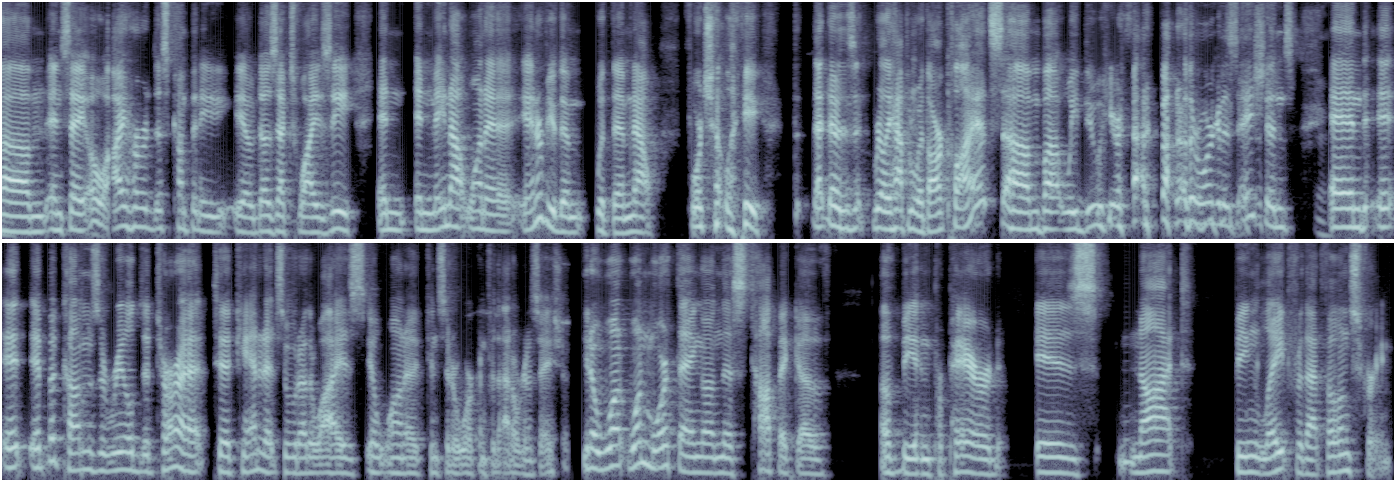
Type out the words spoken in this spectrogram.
um, and say, oh, I heard this company, you know, does X, Y, Z and, and may not want to interview them with them. Now, fortunately, that doesn't really happen with our clients, um, but we do hear that about other organizations, and it, it it becomes a real deterrent to candidates who would otherwise you know, want to consider working for that organization. You know, one one more thing on this topic of of being prepared is not being late for that phone screen.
